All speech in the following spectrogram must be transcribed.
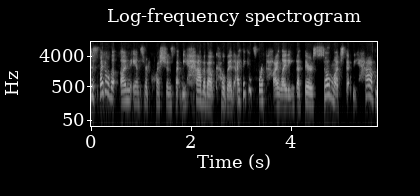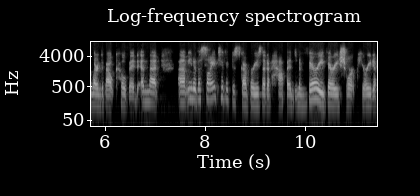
despite all the unanswered questions that we have about COVID, I think it's worth highlighting that there's so much that we have learned about COVID and that um, you know, the scientific discoveries that have happened in a very, very short period of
